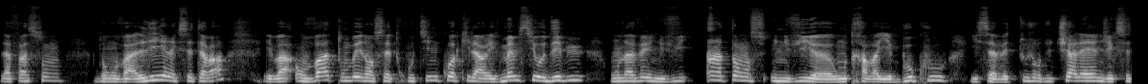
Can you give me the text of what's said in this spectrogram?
la façon dont on va lire, etc. Et bah, on va tomber dans cette routine quoi qu'il arrive. Même si au début on avait une vie intense, une vie euh, où on travaillait beaucoup, il savait toujours du challenge, etc.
